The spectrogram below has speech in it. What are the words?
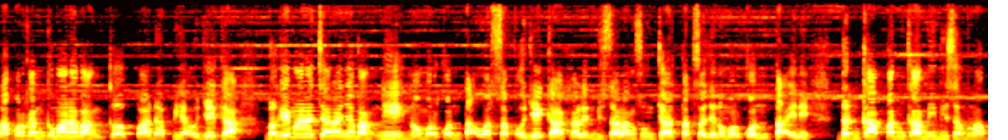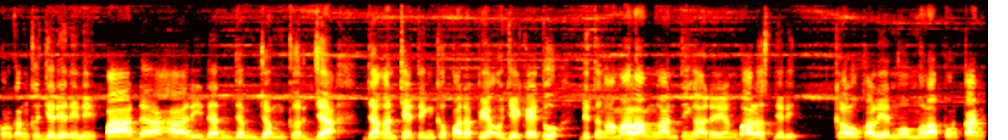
Laporkan ke mana bang? Kepada pihak OJK. Bagaimana caranya bang? Nih nomor kontak WhatsApp OJK. Kalian bisa langsung catat saja nomor kontak ini. Dan kapan kami bisa melaporkan kejadian ini? Pada hari dan jam-jam kerja. Jangan chatting kepada pihak OJK itu di tengah malam. Nanti nggak ada yang balas. Jadi kalau kalian mau melaporkan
